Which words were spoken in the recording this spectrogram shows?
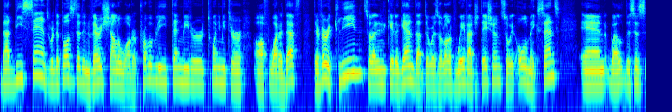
that these sands were deposited in very shallow water, probably 10 meter, 20 meter of water depth. They're very clean, so that indicate again that there was a lot of wave agitation, so it all makes sense. And well, this is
